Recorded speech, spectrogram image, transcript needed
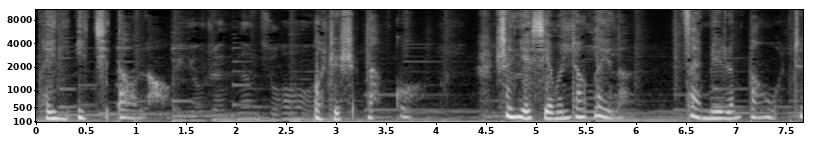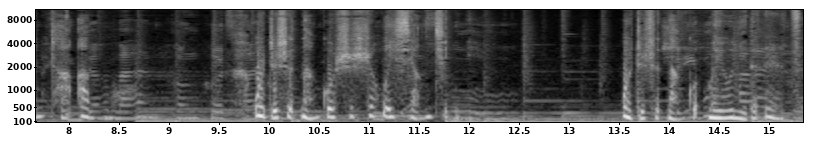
陪你一起到老。我只是难过，深夜写文章累了，再没人帮我侦查按摩。我只是难过，时时会想起你。我只是难过，没有你的日子，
